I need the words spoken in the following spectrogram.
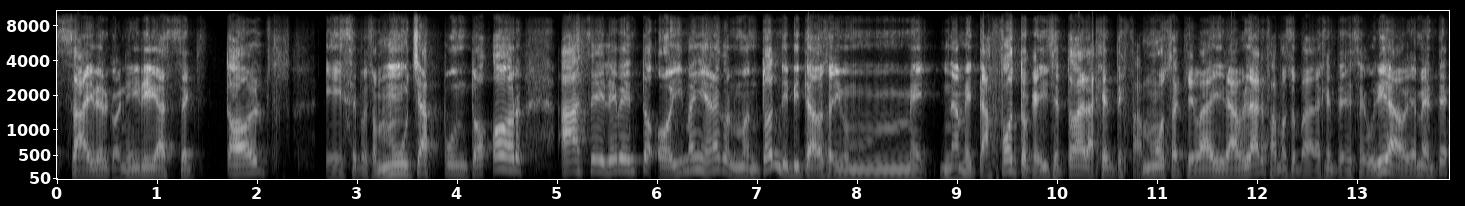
cyber con Y, sec talks ese, pues son muchas.org, hace el evento hoy y mañana con un montón de invitados. Hay una metafoto que dice toda la gente famosa que va a ir a hablar, famoso para la gente de seguridad, obviamente,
